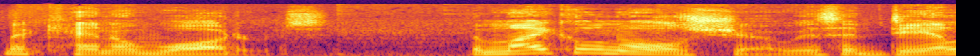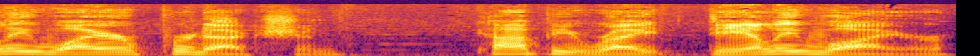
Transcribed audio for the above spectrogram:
McKenna Waters. The Michael Knowles Show is a Daily Wire production. Copyright Daily Wire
